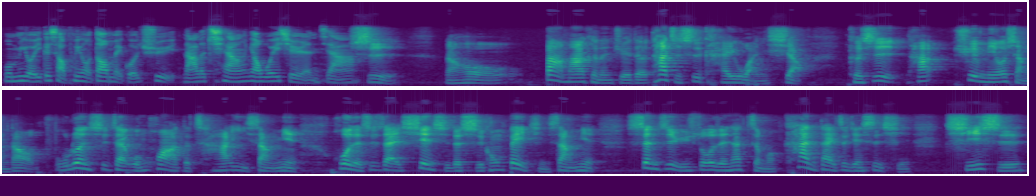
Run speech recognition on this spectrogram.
我们有一个小朋友到美国去拿了枪要威胁人家，是，然后爸妈可能觉得他只是开玩笑。可是他却没有想到，无论是在文化的差异上面，或者是在现实的时空背景上面，甚至于说人家怎么看待这件事情，其实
